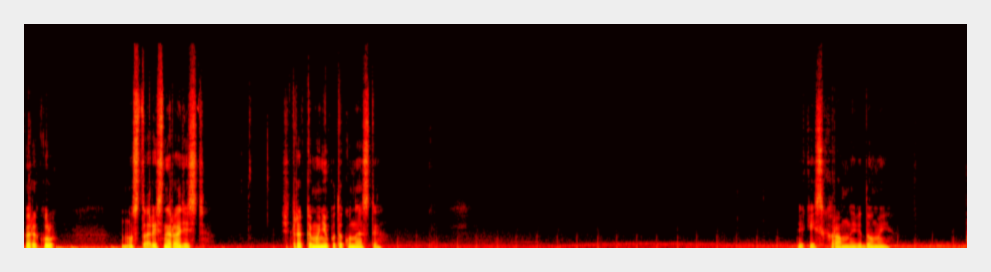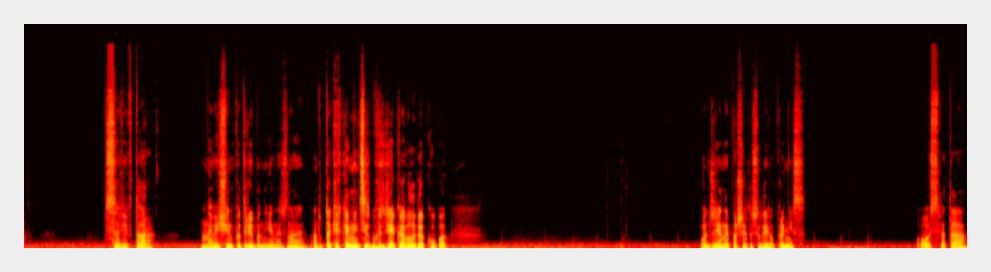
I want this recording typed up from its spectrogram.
Перекур. Ну, старість, не радість. Ще треба каменюку таку нести. Якийсь храм невідомий. Це вівтар? Навіщо він потрібен? Я не знаю. А тут таких камінців, ось яка велика купа. Отже, я не перший, хто сюди його приніс. О, свята.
